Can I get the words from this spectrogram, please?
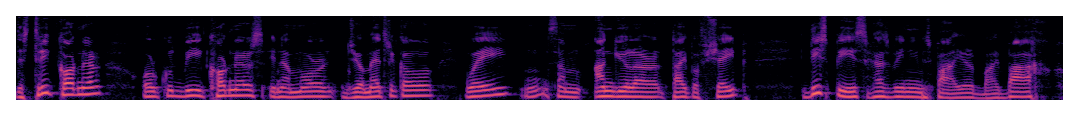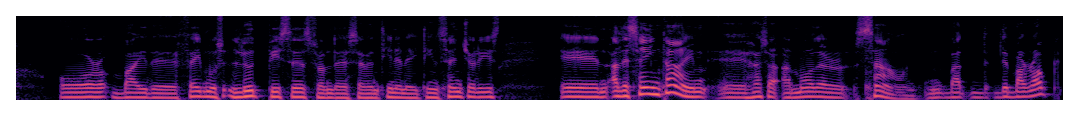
the street corner or could be corners in a more geometrical way, mm, some angular type of shape. This piece has been inspired by Bach or by the famous lute pieces from the 17th and 18th centuries and at the same time it has a, a modern sound but the, the baroque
